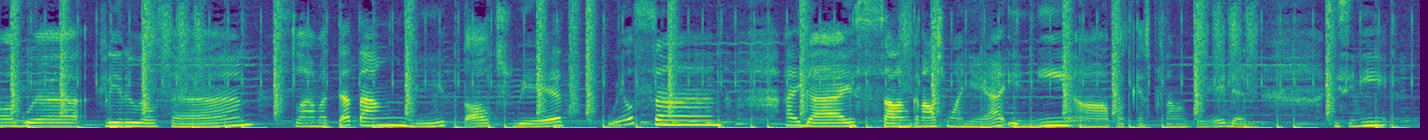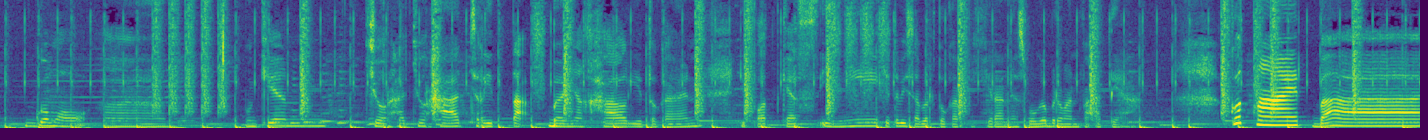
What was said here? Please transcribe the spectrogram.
Nama gue Riri Wilson. Selamat datang di Talks with Wilson. Hai guys, salam kenal semuanya ya. Ini uh, podcast pertama gue dan di sini gue mau uh, mungkin curhat-curhat cerita banyak hal gitu kan di podcast ini kita bisa bertukar pikiran ya semoga bermanfaat ya good night bye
